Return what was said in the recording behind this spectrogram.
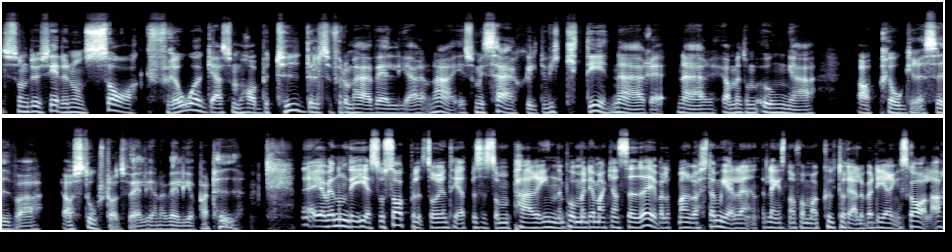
som du ser det, någon sakfråga som har betydelse för de här väljarna, som är särskilt viktig när, när ja, men de unga ja, progressiva ja, storstadsväljarna väljer parti? Nej, jag vet inte om det är så sakpolitiskt orienterat, precis som Per är inne på. Men det man kan säga är väl att man röstar mer längs någon form av kulturell värderingsskala.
